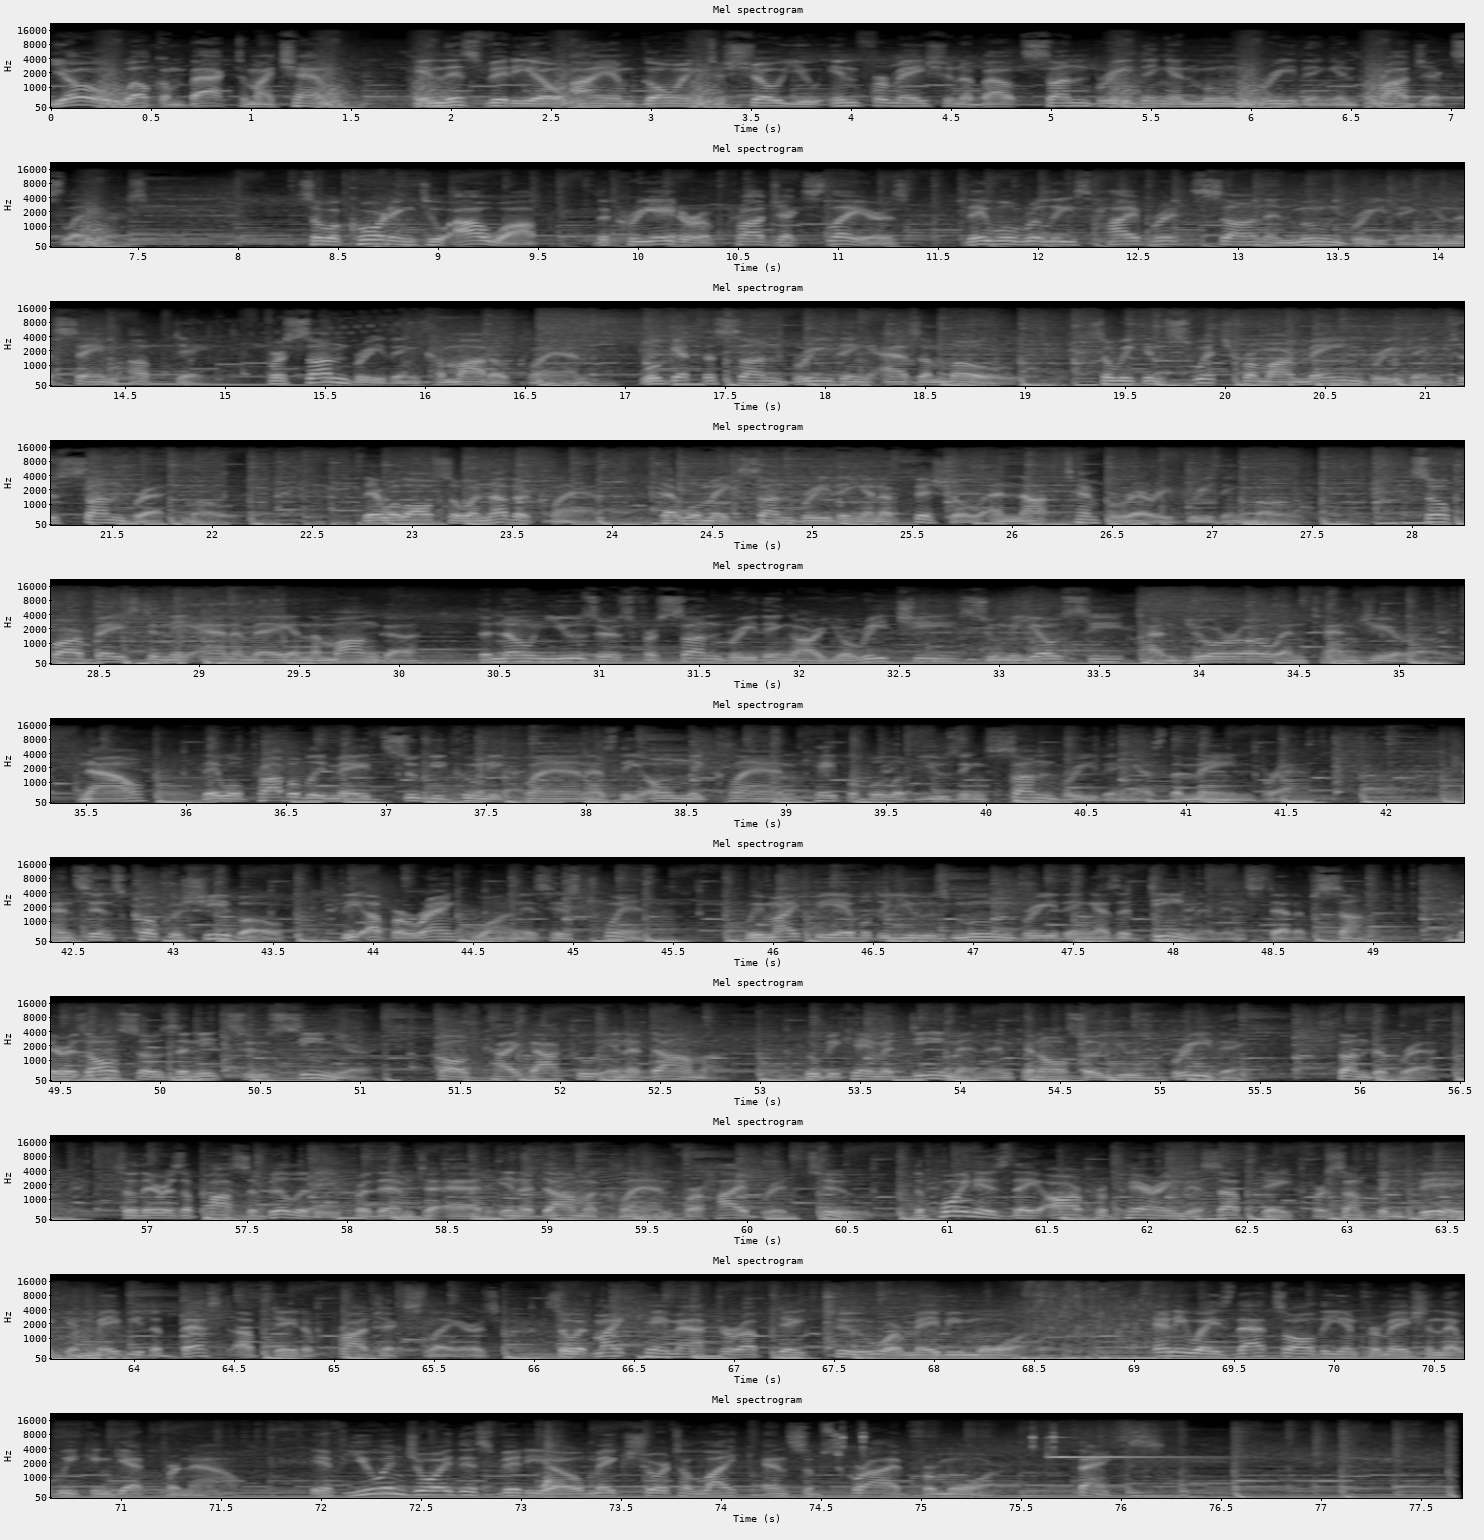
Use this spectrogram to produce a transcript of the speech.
Yo, welcome back to my channel. In this video, I am going to show you information about sun breathing and moon breathing in Project Slayers. So according to AWAP, the creator of Project Slayers, they will release hybrid sun and moon breathing in the same update. For sun breathing, Kamado clan will get the sun breathing as a mode, so we can switch from our main breathing to sun breath mode. There will also another clan that will make sun breathing an official and not temporary breathing mode. So far based in the anime and the manga, the known users for sun breathing are Yoriichi, Sumiyoshi, Tanjuro, and Tanjiro. Now, they will probably made Tsugikuni clan as the only clan capable of using sun breathing as the main breath. And since Kokushibo, the upper rank one, is his twin, we might be able to use moon breathing as a demon instead of sun. There is also Zenitsu Senior, called Kaigaku Inadama, who became a demon and can also use breathing, thunder breath. So there is a possibility for them to add Inadama clan for hybrid too. The point is they are preparing this update for something big and maybe the best update of Project Slayers, so it might came after update 2 or maybe more. Anyways, that's all the information that we can get for now. If you enjoy this video, make sure to like and subscribe for more. Thanks.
